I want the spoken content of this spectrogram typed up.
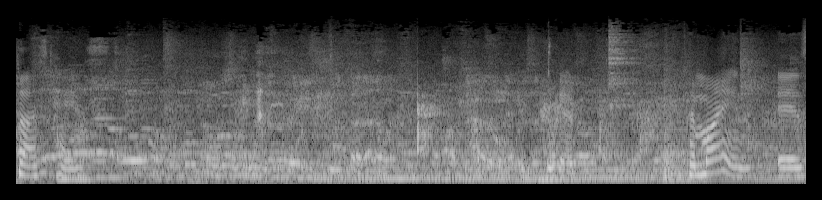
First taste. okay. So mine is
